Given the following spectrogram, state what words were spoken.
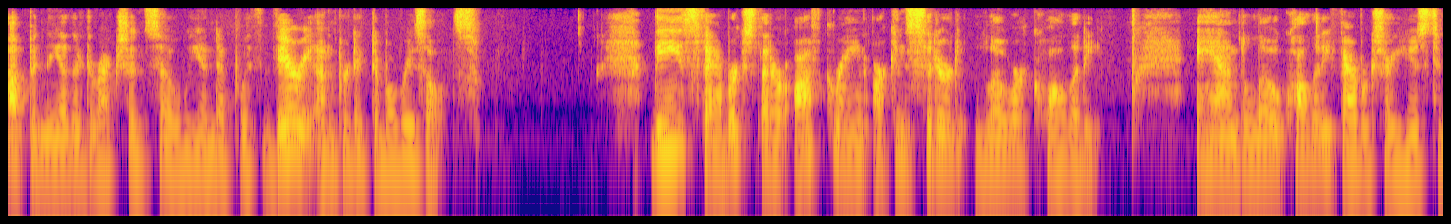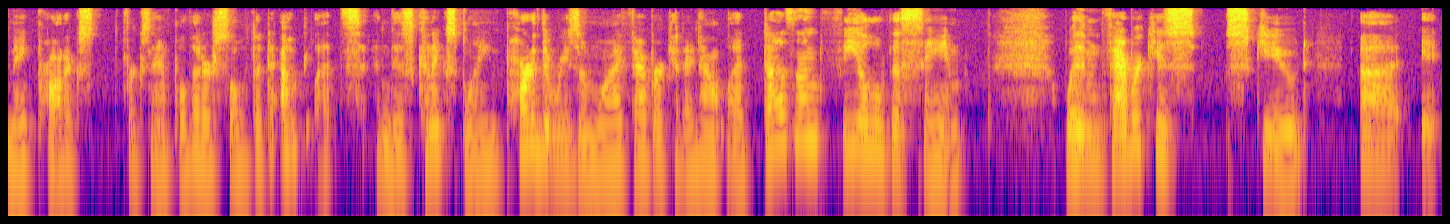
up in the other direction. So we end up with very unpredictable results. These fabrics that are off grain are considered lower quality, and low quality fabrics are used to make products, for example, that are sold at outlets. And this can explain part of the reason why fabric at an outlet doesn't feel the same. When fabric is skewed, uh, it,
